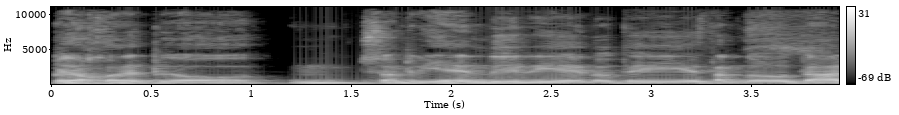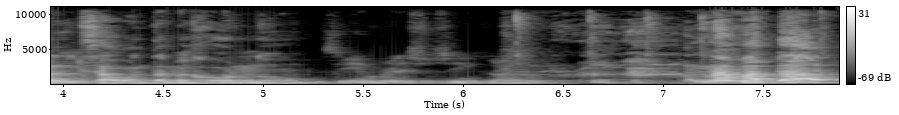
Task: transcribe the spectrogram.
Pero, joder, pero mm, sonriendo y riéndote y estando tal, se aguanta mejor, ¿no? Sí, hombre, eso sí, claro. Me ha matado.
